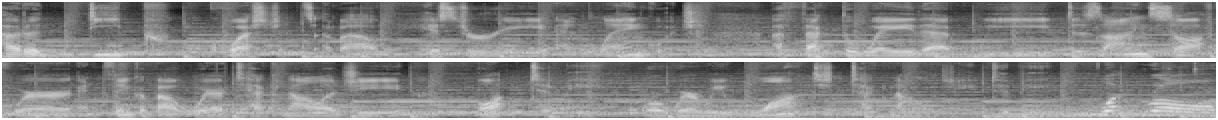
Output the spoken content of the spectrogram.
How do deep questions about history and language affect the way that we design software and think about where technology ought to be or where we want technology to be. What role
